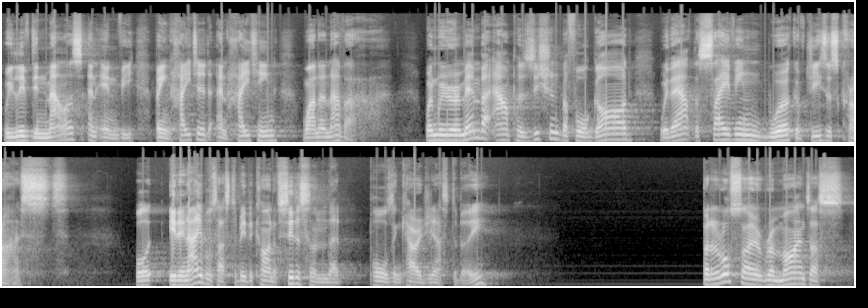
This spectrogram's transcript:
We lived in malice and envy, being hated and hating one another. When we remember our position before God without the saving work of Jesus Christ, well, it enables us to be the kind of citizen that Paul's encouraging us to be. But it also reminds us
